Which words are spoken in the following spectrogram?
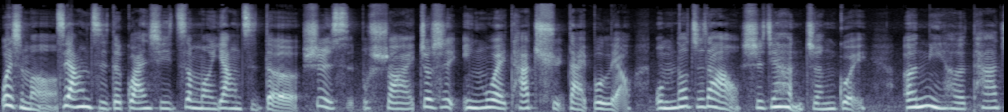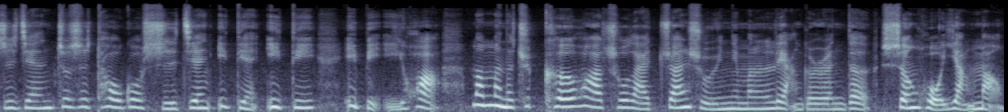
为什么这样子的关系这么样子的誓死不衰？就是因为它取代不了。我们都知道时间很珍贵。而你和他之间，就是透过时间一点一滴、一笔一画，慢慢的去刻画出来专属于你们两个人的生活样貌。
